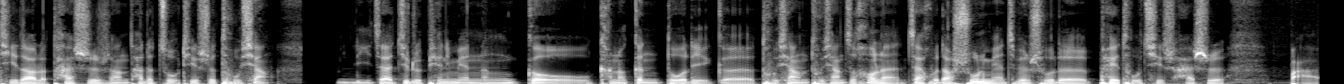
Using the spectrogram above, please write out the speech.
提到的，它事实上它的主题是图像。你在纪录片里面能够看到更多的一个图像，图像之后呢，再回到书里面，这本书的配图其实还是把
